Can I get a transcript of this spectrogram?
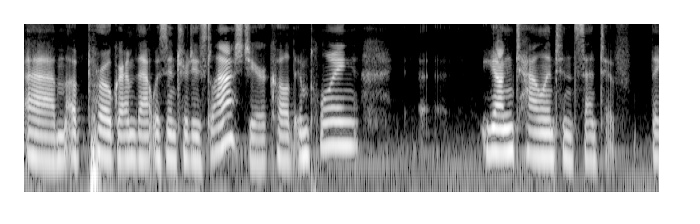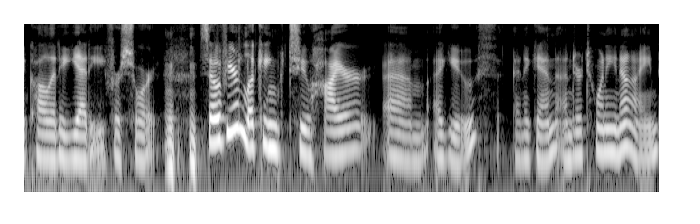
um, a program that was introduced last year called Employing Young Talent Incentive. They call it a Yeti for short. so if you're looking to hire um, a youth, and again under 29,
